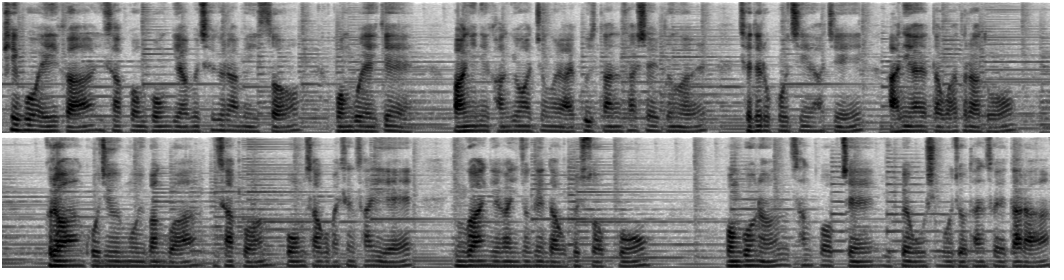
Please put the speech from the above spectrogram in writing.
피고 A가 이 사건 보험계약을 체결함에 있어 원고에게 망인이 간경화증을 앓고 있다는 사실 등을 제대로 고지하지 아니하였다고 하더라도 그러한 고지 의무 위반과 이 사건 보험사고 발생 사이에 인과관계가 인정된다고 볼 수 없고 원고는 상법 제 655조 단서에 따라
